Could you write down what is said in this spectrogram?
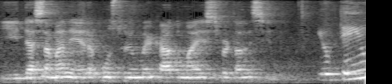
e dessa maneira construir um mercado mais fortalecido. Eu tenho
